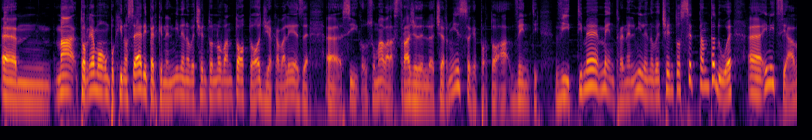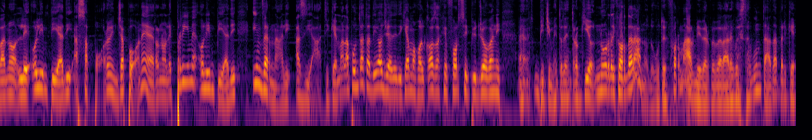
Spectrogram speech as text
Um, ma torniamo un pochino seri perché nel 1998, oggi a Cavalese, eh, si consumava la strage del Cermis che portò a 20 vittime, mentre nel 1972 eh, iniziavano le Olimpiadi a Sapporo in Giappone, erano le prime Olimpiadi invernali asiatiche. Ma la puntata di oggi la dedichiamo a qualcosa che forse i più giovani, eh, mi ci metto dentro anch'io, non ricorderanno, ho dovuto informarmi per preparare questa puntata perché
